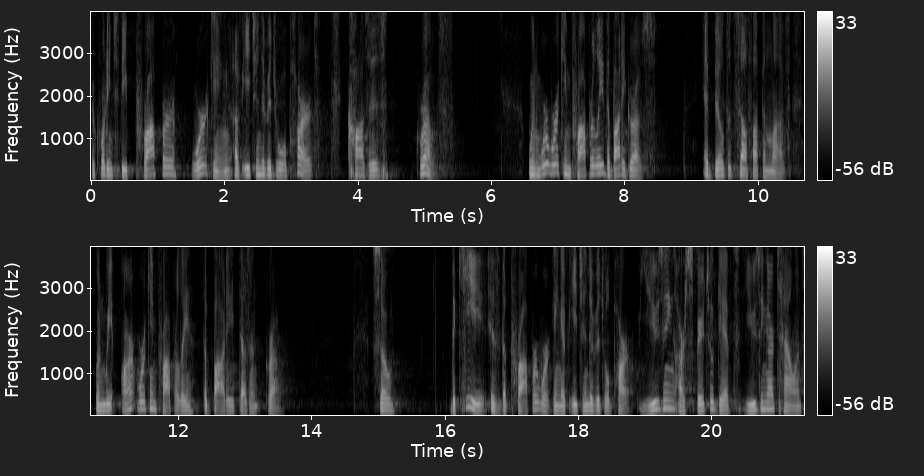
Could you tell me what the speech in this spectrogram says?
according to the proper working of each individual part, causes growth. When we're working properly, the body grows. It builds itself up in love. When we aren't working properly, the body doesn't grow. So the key is the proper working of each individual part, using our spiritual gifts, using our talents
